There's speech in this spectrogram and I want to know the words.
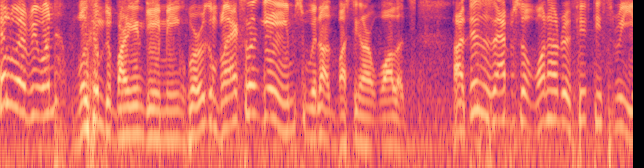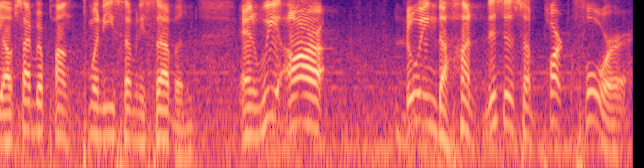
Hello everyone, welcome to Bargain Gaming, where we can play excellent games without busting our wallets. Uh, this is episode 153 of Cyberpunk 2077, and we are doing the hunt. This is uh, part 4.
